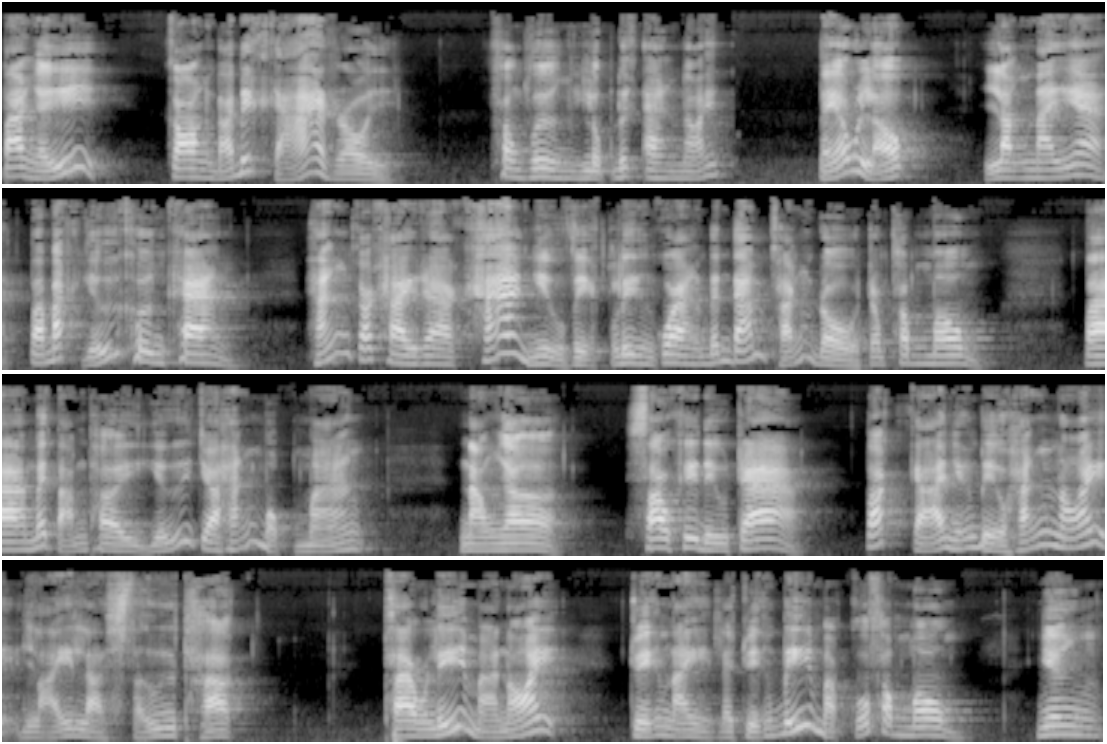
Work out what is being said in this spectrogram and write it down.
Ta nghĩ con đã biết cả rồi. Phong Vương Lục Đức An nói, Tiểu lột, lần này ta bắt giữ Khương Khang. Hắn có khai ra khá nhiều việc liên quan đến đám phản đồ trong phong môn. Ta mới tạm thời giữ cho hắn một mạng. Nào ngờ, sau khi điều tra, tất cả những điều hắn nói lại là sự thật. Theo lý mà nói, chuyện này là chuyện bí mật của phong môn, nhưng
